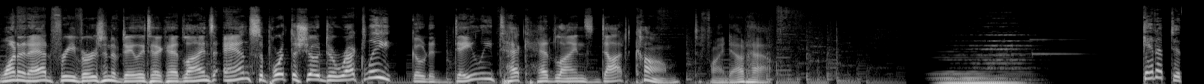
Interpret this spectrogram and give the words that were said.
Want an ad free version of Daily Tech Headlines and support the show directly? Go to dailytechheadlines.com to find out how. Get up to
